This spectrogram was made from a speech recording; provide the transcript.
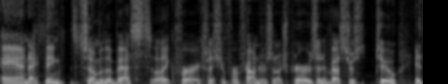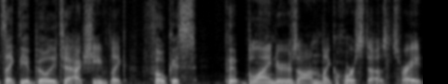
And I think some of the best, like for, especially for founders and entrepreneurs and investors too, it's like the ability to actually like focus put blinders on like a horse does, right?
